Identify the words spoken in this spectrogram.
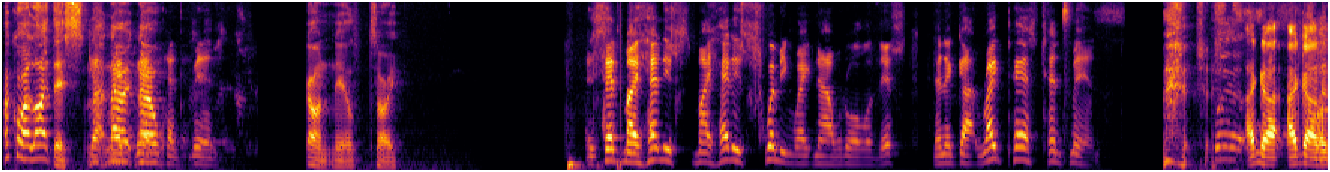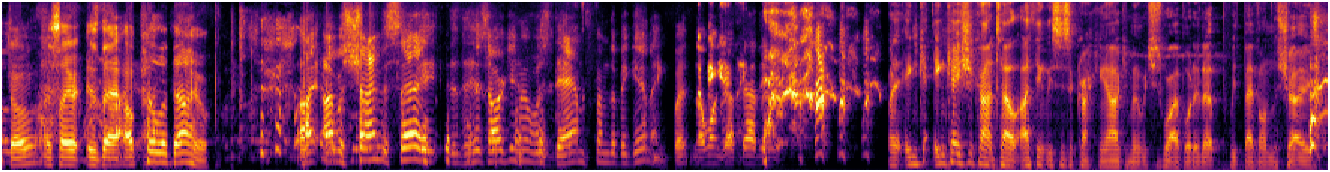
I quite like this. Now, Got now, right now, back, go on, Neil. Sorry. I said my head is my head is swimming right now with all of this, and it got right past tenth man. I got I got it though. I say, is that uphill or downhill? I, I was trying to say that his argument was damned from the beginning, but no one got that either. In, in case you can't tell, I think this is a cracking argument, which is why I brought it up with Bev on the show.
